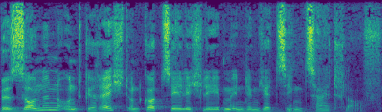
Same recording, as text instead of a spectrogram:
besonnen und gerecht und gottselig leben in dem jetzigen Zeitlauf.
